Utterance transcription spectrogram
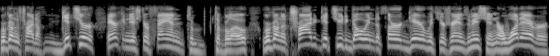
We're going to try to get your air conditioner fan to, to blow. We're going to try to get you to go into third gear with your transmission or whatever.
